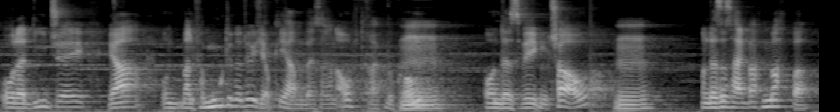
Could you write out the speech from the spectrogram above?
oder DJ, ja, und man vermutet natürlich, okay, haben einen besseren Auftrag bekommen mhm. und deswegen ciao. Mhm. Und das ist einfach machbar.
